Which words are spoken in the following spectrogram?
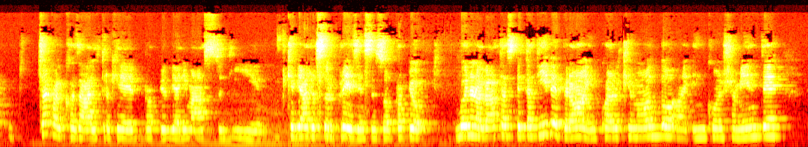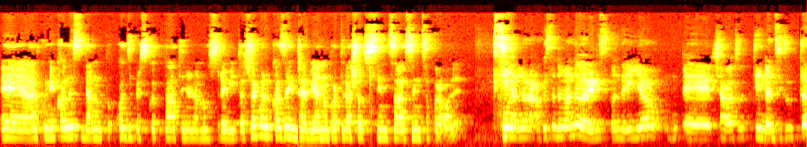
c'è qualcos'altro che proprio vi è rimasto, di, che vi ha sorpresi, nel senso proprio voi non avevate aspettative, però in qualche modo inconsciamente eh, alcune cose si danno quasi per scottate nella nostra vita. C'è qualcosa che vi hanno proprio lasciato senza, senza, parole? Sì, allora a questa domanda vorrei rispondere io. Eh, ciao a tutti innanzitutto.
